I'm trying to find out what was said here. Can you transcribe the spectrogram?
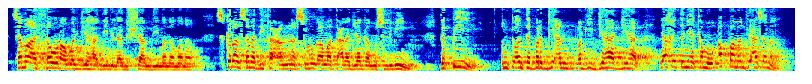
Sama al-thawra wal jihad di bilad Syam di mana-mana. Sekarang sana difa'an an-nas. Semoga Allah Ta'ala jaga muslimin. Tapi untuk anda pergi bagi jihad-jihad. Ya akhi tanya kamu, apa manfaat sana?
